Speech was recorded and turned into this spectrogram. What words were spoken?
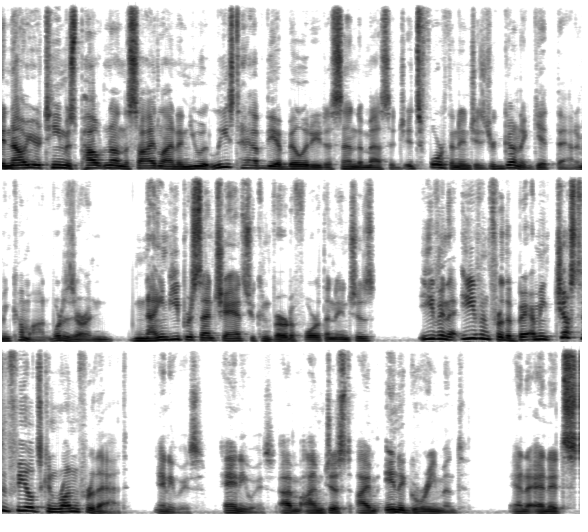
And now your team is pouting on the sideline, and you at least have the ability to send a message. It's fourth and inches. You're gonna get that. I mean, come on. What is there? A ninety percent chance you convert a fourth and inches? Even even for the bear. I mean, Justin Fields can run for that. Anyways, anyways, I'm I'm just I'm in agreement, and and it's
